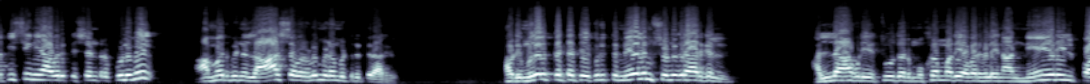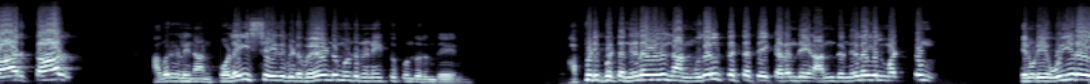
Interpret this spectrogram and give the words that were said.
அபிசீனியாவிற்கு சென்ற குழுவில் அமர் பின் ஆஷ் அவர்களும் இடம்பெற்றிருக்கிறார்கள். அவருடைய முதல் கட்டத்தை குறித்து மேலும் சொல்லுகிறார்கள். அல்லாஹுடைய தூதர் முகம்மதை அவர்களை நான் நேரில் பார்த்தால் அவர்களை நான் கொலை செய்து விட வேண்டும் என்று நினைத்துக் கொண்டிருந்தேன். அப்படிப்பட்ட நிலையில் நான் முதல் கட்டத்தை கடந்தேன். அந்த நிலையில் மட்டும் என்னுடைய உயிரை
